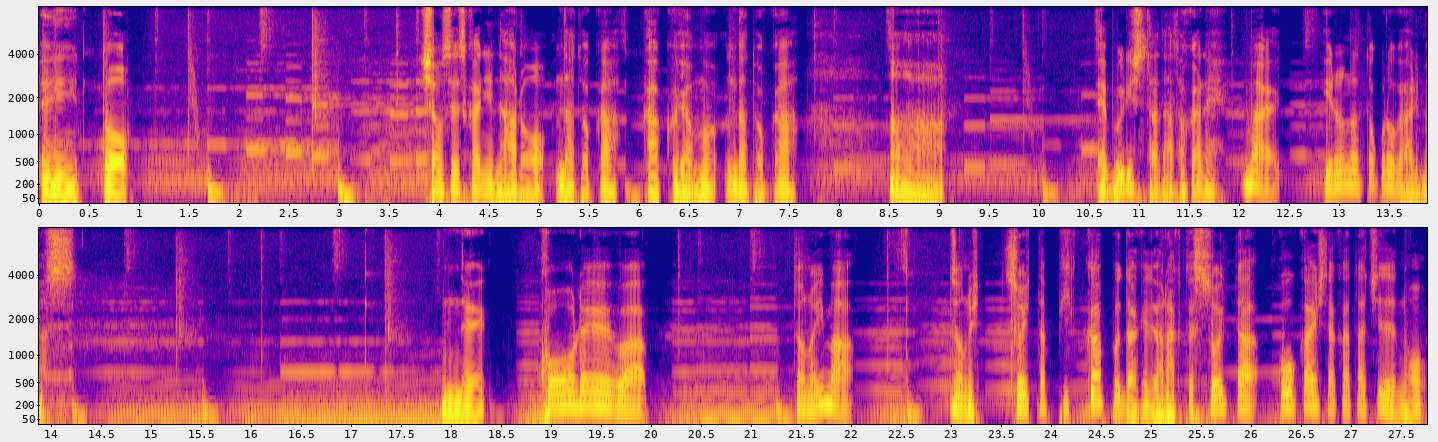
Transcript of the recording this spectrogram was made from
えー、っと、小説家になろうだとか、書く読むんだとか、ああ、エブリスタだとかね、まあ、いろんなところがあります。で、これは、その今、その、そういったピックアップだけではなくて、そういった公開した形での、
